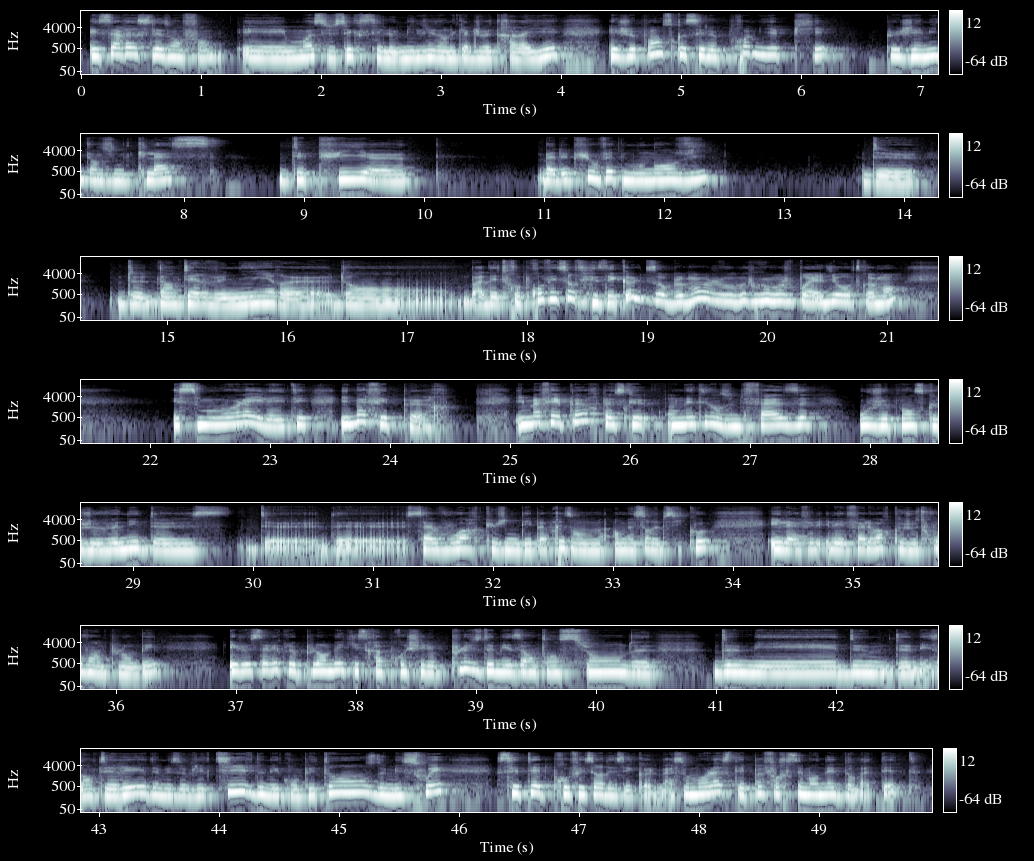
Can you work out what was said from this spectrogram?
Et ça reste les enfants. Et moi, je sais que c'est le milieu dans lequel je vais travailler. Et je pense que c'est le premier pied que j'ai mis dans une classe depuis, euh, bah depuis en fait mon envie de d'intervenir euh, dans bah, d'être professeur des écoles tout simplement je comment je pourrais dire autrement et ce moment-là il a été il m'a fait peur il m'a fait peur parce que on était dans une phase où je pense que je venais de, de, savoir que je n'étais pas prise en, en master de psycho et il allait falloir que je trouve un plan B et je savais que le plan B qui se rapprochait le plus de mes intentions, de, de, mes, de, de mes intérêts, de mes objectifs, de mes compétences, de mes souhaits, c'était être professeur des écoles. Mais à ce moment-là, c'était pas forcément net dans ma tête.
